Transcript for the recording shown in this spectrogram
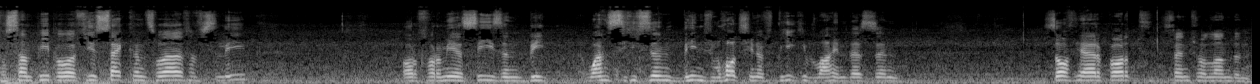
For some people, a few seconds worth of sleep, or for me, a season beat one season binge watching of Peaky Blinders and Sofia Airport, central London.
